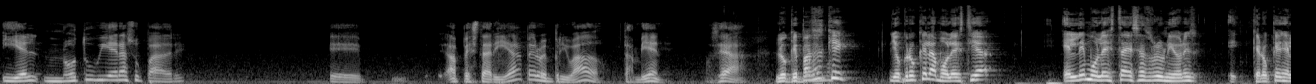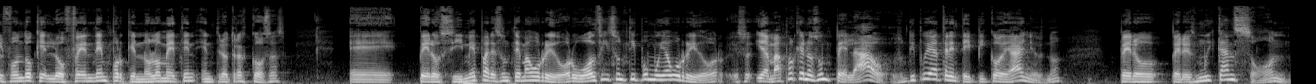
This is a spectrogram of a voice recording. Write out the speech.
y él no tuviera a su padre, apestaría, pero en privado también. O sea, Lo que pasa es que yo creo que la molestia, él le molesta esas reuniones, creo que en el fondo que lo ofenden porque no lo meten, entre otras cosas. Eh, pero sí me parece un tema aburridor. Wolf es un tipo muy aburridor. Eso, y además porque no es un pelado, es un tipo ya treinta y pico de años, ¿no? Pero, pero es muy cansón.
